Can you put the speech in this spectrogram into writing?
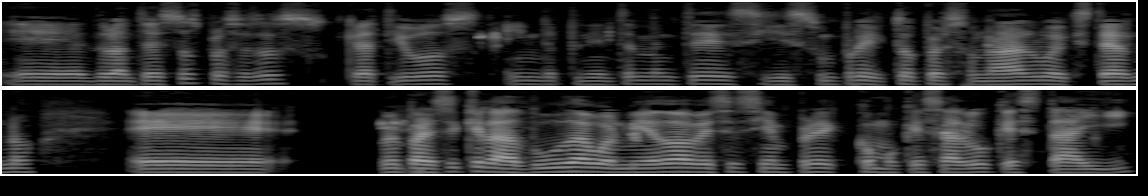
eh, durante estos procesos creativos, independientemente si es un proyecto personal o externo, eh, me parece que la duda o el miedo a veces siempre como que es algo que está ahí.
